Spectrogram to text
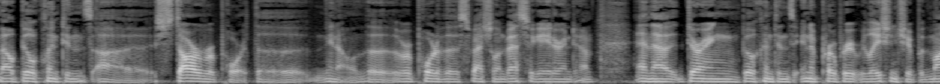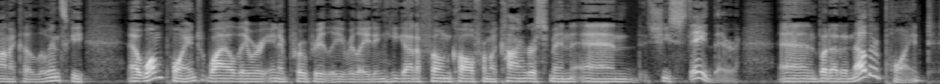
about Bill Clinton's uh, Starr report, the you know the report of the special investigator into him, and uh, during Bill Clinton's inappropriate relationship with Monica Lewinsky, at one point while they were inappropriately relating, he got a phone call from a congressman, and she stayed there, and but at another point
